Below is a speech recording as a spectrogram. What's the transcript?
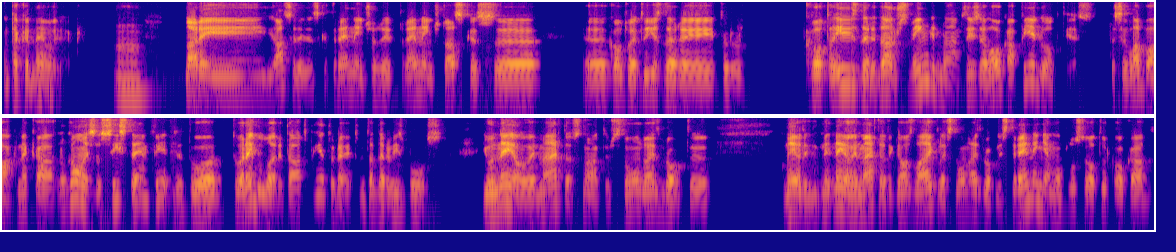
Un tā, kad nevajag. Mm -hmm. Arī atcerieties, ka treniņš arī ir treniņš tas, kas uh, kaut vai tu izdarīji tur. Kaut kā izdari dažus vingrinājumus, izdeja laukā pievilkties. Tas ir labāk nekā, nu, galvenais uz sistēmu, pie, to, to regularitāti pieturēt, un tad arī viss būs. Jo ne jau vienmēr tas nāk, tur stundu aizbraukt uh, ne jau, ne, ne jau vienmēr ir tik daudz laika, lai stundu aizbrauktu līdz treniņam, un plus vēl tur kaut kādu,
